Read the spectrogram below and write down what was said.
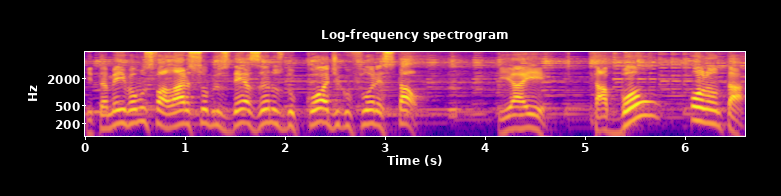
E também vamos falar sobre os 10 anos do Código Florestal. E aí, tá bom ou não tá?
